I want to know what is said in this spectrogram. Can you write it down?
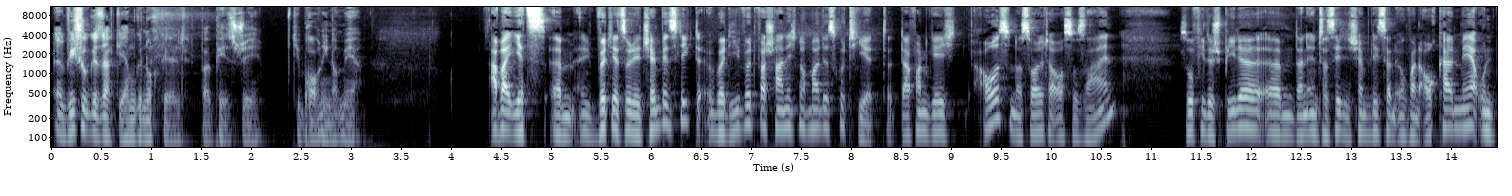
Äh, Wie schon gesagt, die haben genug Geld bei PSG. Die brauchen nicht noch mehr. Aber jetzt ähm, wird jetzt so die Champions League, über die wird wahrscheinlich nochmal diskutiert. Davon gehe ich aus und das sollte auch so sein. So viele Spiele, ähm, dann interessiert die Champions League dann irgendwann auch keinen mehr. Und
